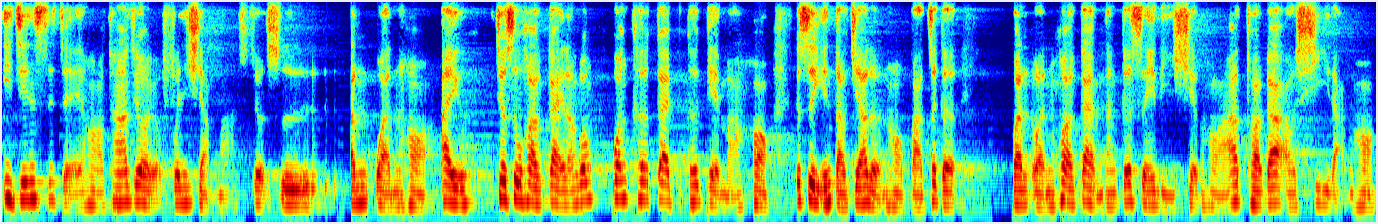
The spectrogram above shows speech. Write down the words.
易经师姐哈，他就有分享嘛，就是弯弯哈，爱就是化解，然后弯可盖不可给嘛哈，就是引导家人哈，把这个弯弯化解，能够谁理性哈，啊拖到后世人哈，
